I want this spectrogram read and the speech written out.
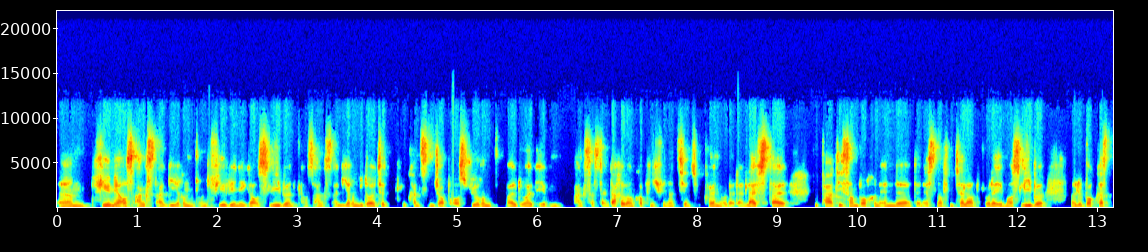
ähm, viel mehr aus Angst agieren und viel weniger aus Liebe. Aus Angst agieren bedeutet, du kannst einen Job ausführen, weil du halt eben Angst hast, dein Dach über den Kopf nicht finanzieren zu können oder dein Lifestyle, die Partys am Wochenende, dein Essen auf dem Teller oder eben aus Liebe, weil du Bock hast,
